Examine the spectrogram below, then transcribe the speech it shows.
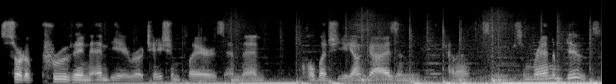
sort of proven NBA rotation players and then a whole bunch of young guys and kind of some, some random dudes.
